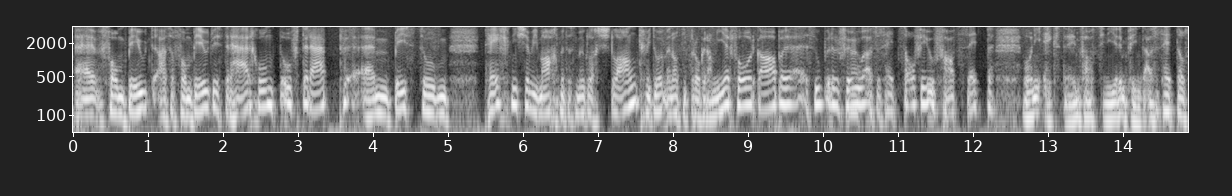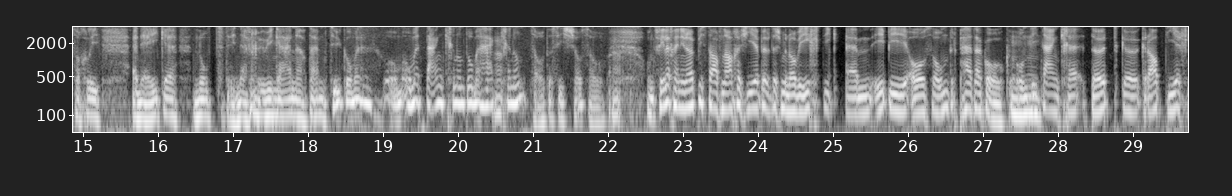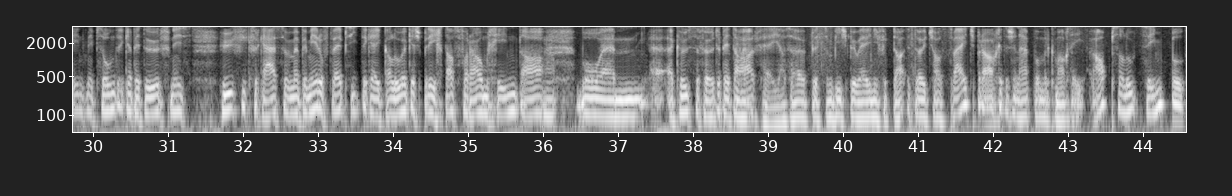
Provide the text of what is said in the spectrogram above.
Äh, vom Bild, also vom Bild, wie es daherkommt auf der App, ähm, bis zum Technischen, wie macht man das möglichst schlank, wie tut man noch die Programmiervorgaben? Äh, sauber erfüllen. Also es hat so viele Facetten, die ich extrem faszinierend finde. Also es hat auch so ein bisschen einen eigenen Nutzen drin, einfach weil ich gerne an diesem Zeug um, um, umdenken und umhacken und so, das ist schon so. Und vielleicht, wenn ich noch etwas darf nachschieben das ist mir noch wichtig, ähm, ich bin auch Sonderpädagoge. Und ich denke, dort gehen gerade die Kinder mit besonderen Bedürfnissen häufig vergessen. Wenn man bei mir auf die Webseite geht, schauen, spricht das vor allem Kinder an, die ähm, einen gewissen Förderbedarf haben. Also etwa zum Beispiel eine für Deutsch als Zweitsprache, das ist eine App, die wir gemacht haben, absolut simpel,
